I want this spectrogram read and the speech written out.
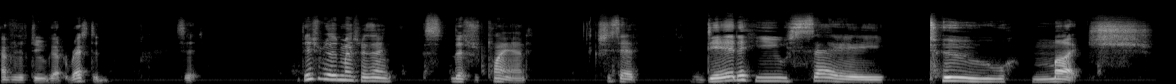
after the two got arrested, said, "This really makes me think this was planned." She said, "Did you say too much?"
